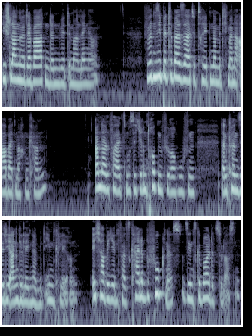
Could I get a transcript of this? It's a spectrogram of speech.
Die Schlange der Wartenden wird immer länger. Würden Sie bitte beiseite treten, damit ich meine Arbeit machen kann? Andernfalls muss ich Ihren Truppenführer rufen, dann können Sie die Angelegenheit mit ihm klären. Ich habe jedenfalls keine Befugnis, Sie ins Gebäude zu lassen.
